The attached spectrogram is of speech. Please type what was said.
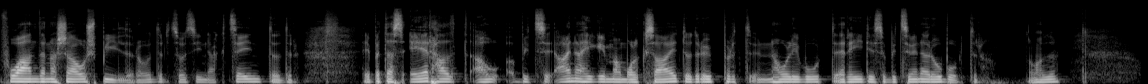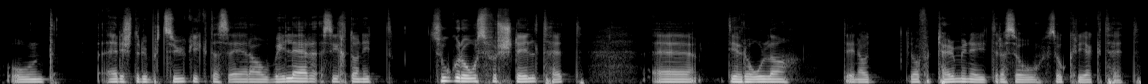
von anderen Schauspielern, oder? So sein Akzent oder eben, dass er halt auch ein bisschen, einer hat ihm mal gesagt, oder jemand in Hollywood, er redet so ein bisschen wie ein Roboter, oder? Und er ist der Überzeugung, dass er auch, weil er sich da nicht zu groß verstellt hat, äh, die Rolle den auch ja, für Terminator so, so gekriegt hat.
